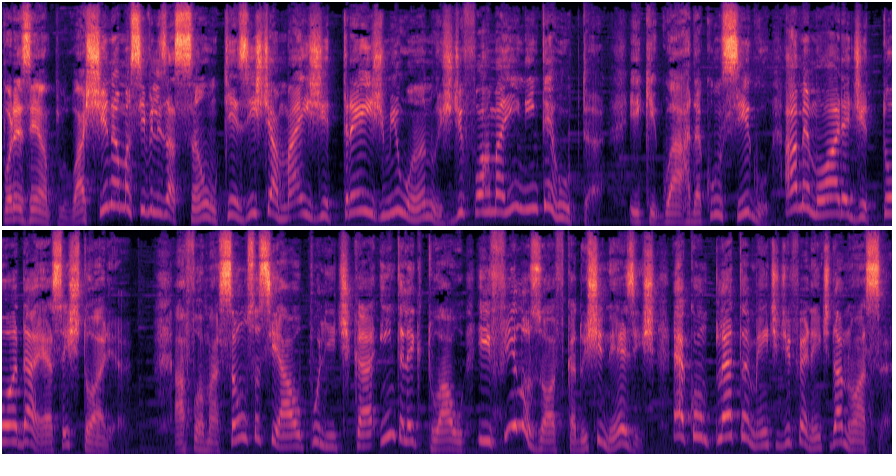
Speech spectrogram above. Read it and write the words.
Por exemplo, a China é uma civilização que existe há mais de 3 mil anos de forma ininterrupta e que guarda consigo a memória de toda essa história. A formação social, política, intelectual e filosófica dos chineses é completamente diferente da nossa,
